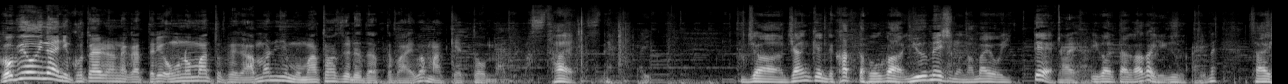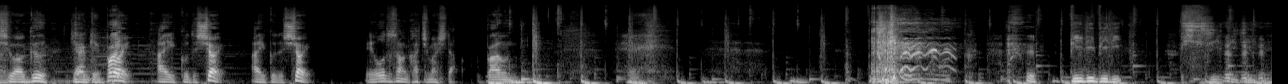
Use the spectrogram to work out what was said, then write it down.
5秒以内に答えられなかったり、オノマトペがあまりにも的外れだった場合は負けとなります。はい。はい。じゃあ、じゃんけんで勝った方が有名人の名前を言って、言われた側が言うっていうね。最初はグー、じゃんけんぽい。あいこでしょい。あいこでしょい。えー、太田さん勝ちました。 Vaundy。ビリビリ。ビリビリね。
